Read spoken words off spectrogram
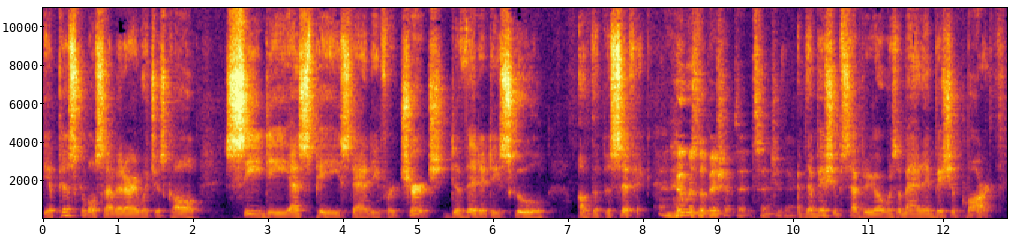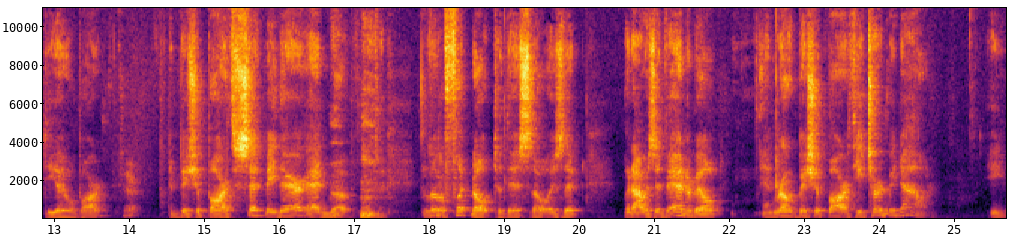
the Episcopal Seminary, which is called CDSP, standing for Church Divinity School of the Pacific. And who was the bishop that sent you there? The bishop secretary was a man named Bishop Barth, D.O. Barth. And Bishop Barth sent me there. And uh, the little footnote to this, though, is that when I was at Vanderbilt and wrote Bishop Barth, he turned me down. He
